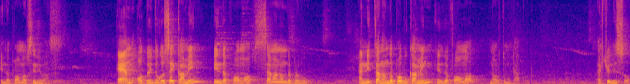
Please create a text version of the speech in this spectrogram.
in the form of Srinivas. And Advaita Gosai coming in the form of Shyamananda Prabhu. And Nityananda Prabhu coming in the form of Narottama Thakur. Actually so.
